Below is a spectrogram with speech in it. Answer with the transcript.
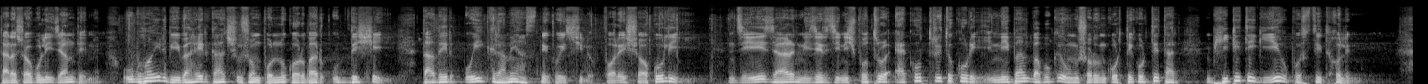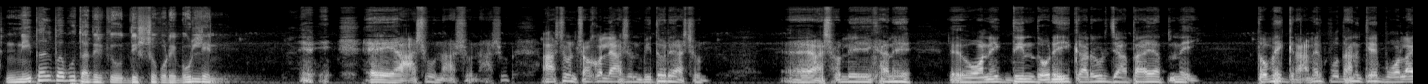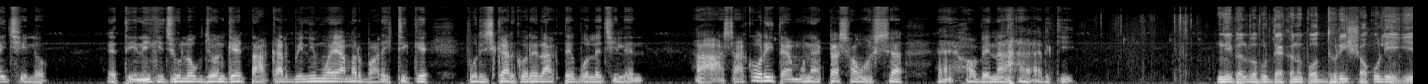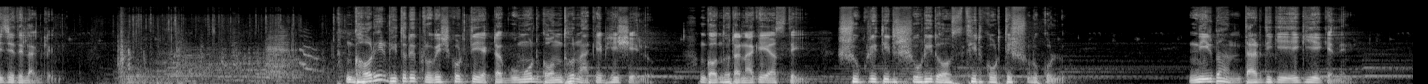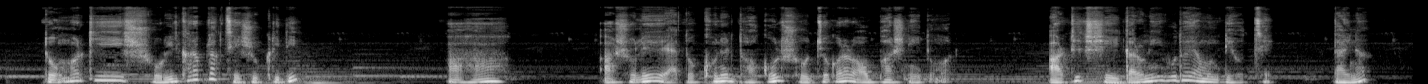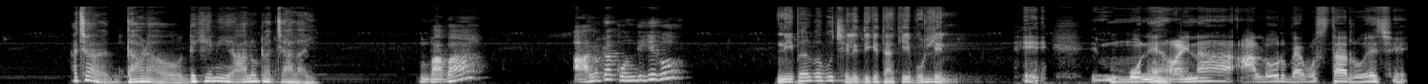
তারা সকলেই জানতেন, উভয়ের বিবাহের কাজ সুসম্পন্ন করবার উদ্দেশ্যেই তাদের ওই গ্রামে আসতে হয়েছিল। পরে সকলেই যে যার নিজের জিনিসপত্র একত্রিত করে নেপালবাবুকে অনুসরণ করতে করতে তার ভিটিতে গিয়ে উপস্থিত হলেন। নেপালবাবু তাদেরকে উদ্দেশ্য করে বললেন আসুন আসুন আসুন আসুন, সকলে আসুন, ভিতরে আসুন। আসলে এখানে অনেক দিন ধরেই কারুর যাতায়াত নেই। তবে গ্রামের প্রধানকে বলাই ছিল তিনি কিছু লোকজনকে টাকার বিনিময়ে আমার বাড়িটিকে পরিষ্কার করে রাখতে বলেছিলেন। আশা করি তেমন একটা সমস্যা হবে না আর কি। নেপালবাবুর দেখানো পথ ধরেই সকলে এগিয়ে যেতে লাগলেন। ঘরের ভিতরে প্রবেশ করতে একটা গুমোট গন্ধ নাকে ভেসে এলো। গন্ধটা নাকে আসতেই সুকৃতির শরীর অস্থির করতে শুরু করল। নির্বাণ তার দিকে এগিয়ে গেলেন। তোমার কি শরীর খারাপ লাগছে সুকৃতি? আহা আসলে এতক্ষণের ধকল সহ্য করার অভ্যাস নেই তোমার। আর ঠিক সেই কারণেই বোধহয় এমনটি হচ্ছে তাই না? আচ্ছা দাঁড়াও দেখি আমি আলোটা জ্বালাই। বাবা আলোটা কোন দিকে গো? নেপালবাবু ছেলের দিকে তাকিয়ে বললেন মনে হয় না আলোর ব্যবস্থা রয়েছে।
